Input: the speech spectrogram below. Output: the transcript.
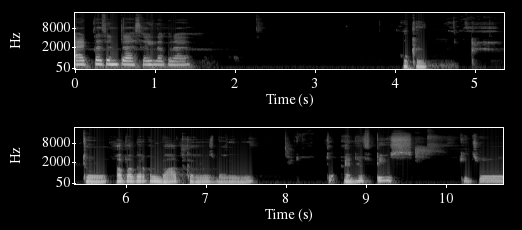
एट प्रेजेंट तो ऐसा ही लग रहा है? ओके। तो अब अगर अपन बात करें इस बारे में तो एन की जो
